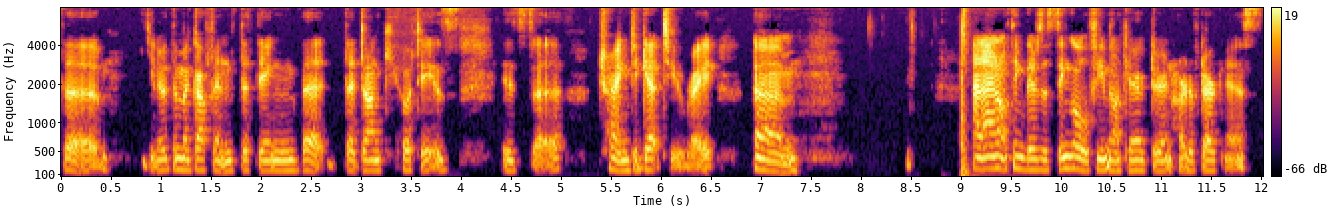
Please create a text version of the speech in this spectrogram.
the you know the MacGuffins, the thing that that Don Quixote is is uh, trying to get to, right? Um, and I don't think there's a single female character in Heart of Darkness.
